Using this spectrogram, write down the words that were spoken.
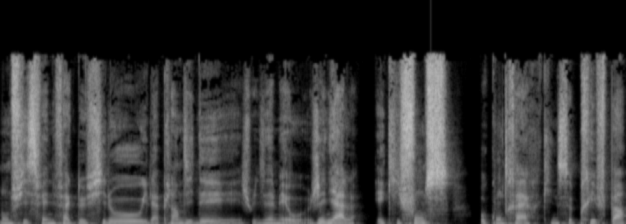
mon fils fait une fac de philo, il a plein d'idées, et je lui disais, mais oh, génial, et qui fonce. Au contraire, qui ne se prive pas.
